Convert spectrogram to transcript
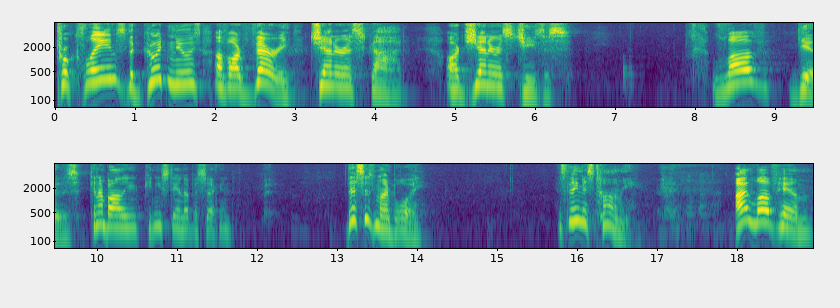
proclaims the good news of our very generous God, our generous Jesus. Love gives. Can I bother you? Can you stand up a second? This is my boy. His name is Tommy. I love him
